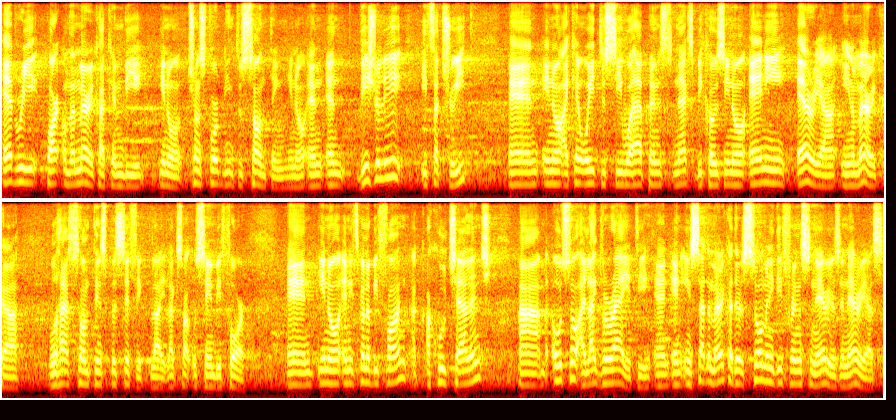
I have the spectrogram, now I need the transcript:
every part of America can be, you know, transformed into something. You know, and and visually, it's a treat. And you know, I can't wait to see what happens next because you know, any area in America will have something specific, like like Scott was saying before and you know, and it's going to be fun, a, a cool challenge. Um, also, I like variety, and, and South America, there's so many different scenarios and areas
